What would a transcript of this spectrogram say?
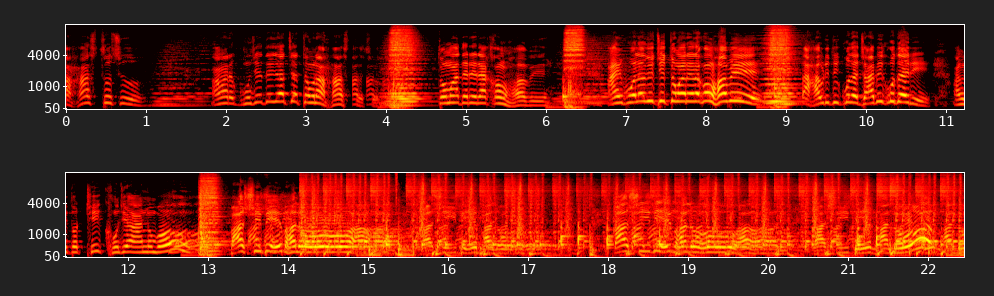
তোমরা হাসতেছো। আমার গুঁজে দিয়ে যাচ্ছে তোমরা হাসতেছো। তোমাদের এরকম হবে। আমি বলে দিচ্ছি তোমার এরকম হবে। তা হাউড়ি তুই কোথায় যাবি কোথায় রে? আমি তো ঠিক খুঁজে আনব। বাসিবে ভালো। বাসিবে ভালো। বাসিবে ভালো। বাসিবে ভালো। ভালো।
